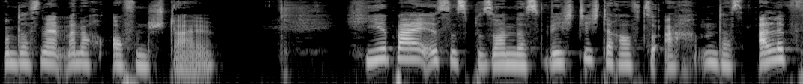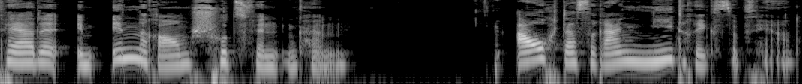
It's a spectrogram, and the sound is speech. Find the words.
und das nennt man auch Offenstall. Hierbei ist es besonders wichtig, darauf zu achten, dass alle Pferde im Innenraum Schutz finden können. Auch das rangniedrigste Pferd.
